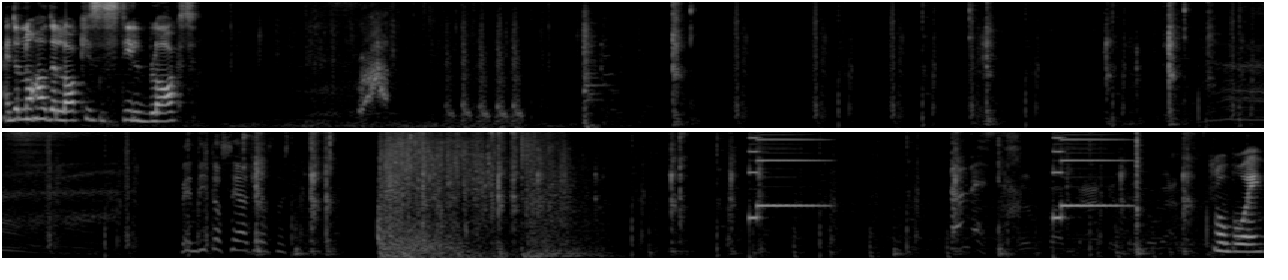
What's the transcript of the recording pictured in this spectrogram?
I don't know how the lock is still blocked. Bendito sea Dios nuestro. Oh boy.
